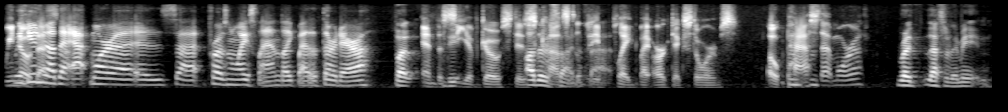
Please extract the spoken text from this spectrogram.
We We, know do know that Atmora is uh, frozen wasteland, like by the third era. but and the, Sea of Ghost is other side of constantly plagued by Arctic storms. Oh, past that, Mora? Right, that's what I mean.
